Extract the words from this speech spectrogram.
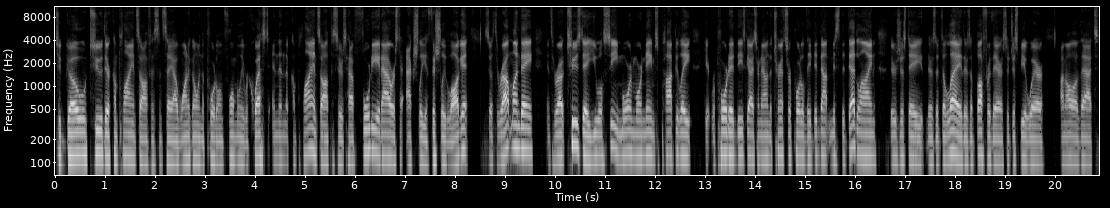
to go to their compliance office and say, I want to go in the portal and formally request. And then the compliance officers have 48 hours to actually officially log it. So throughout Monday and throughout Tuesday, you will see more and more names populate, get reported. These guys are now in the transfer portal. They did not miss the deadline. There's just a there's a delay, there's a buffer there. So just be aware on all of that.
